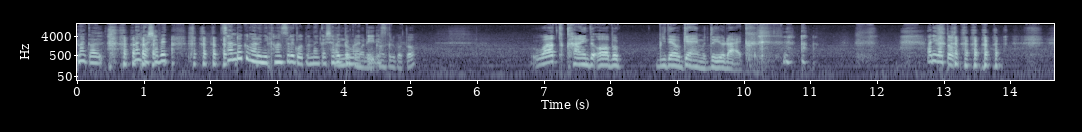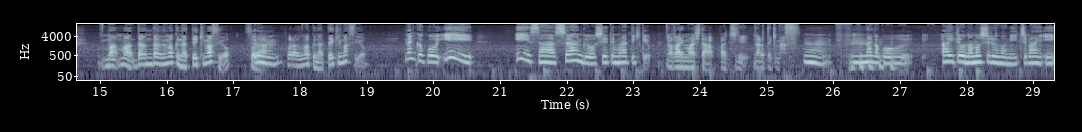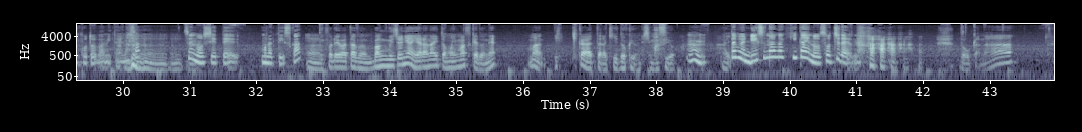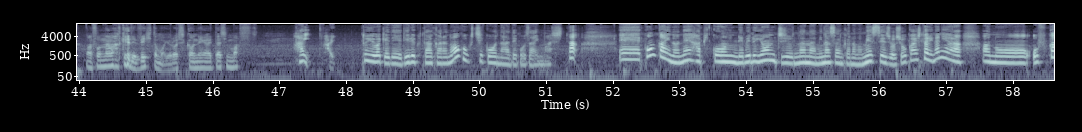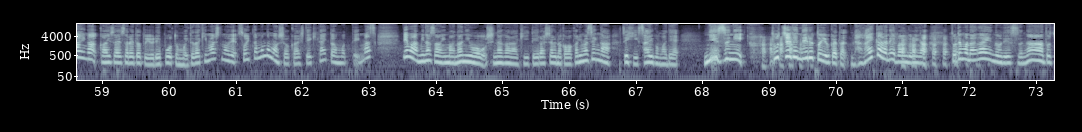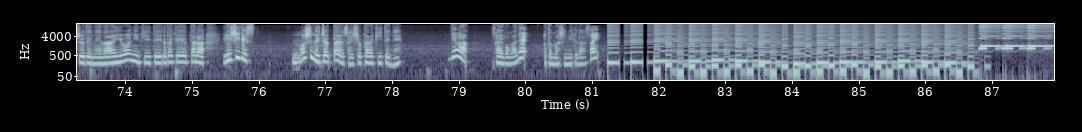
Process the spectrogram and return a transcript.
なんかなんか喋っ 360に関することなんか喋ってもらっていいですか？すること？What kind of video game do you like? ありがとう。まあまあだんだん上手くなっていきますよ。そら、うん。そら上手くなっていきますよ。なんかこういいいいさスラングを教えてもらってきてよ。わかりました。バッチリ習ってきます。うん。うんなんかこう 相手を罵るのに一番いい言葉みたいなさ。うんうんそういうの教えてもらっていいですか？うんうんそれは多分番組中にはやらないと思いますけどね。まあい機会あったら聞いとくようにしますよ。うん。はい。多分リスナーが聞きたいのそっちだよね どうかな。まあそんなわけでぜひともよろしくお願いいたします。はい。はい。というわけでディレクターからの告知コーナーでございました、えー今回のねハピコンレベル47皆さんからのメッセージを紹介したり何やら、あのーオフ会が開催されたというレポートもいただきましたのでそういったものも紹介していきたいと思っています。では皆さん今何をしながら聞いていらっしゃるのか分かりませんがぜひ最後まで寝ずに途中で寝るという方 長いからね番組が。とても長いのですが途中で寝ないように聞いていただけたら嬉しいです。もし寝ちゃったら最初から聞いてね。では最後までお楽しみください。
